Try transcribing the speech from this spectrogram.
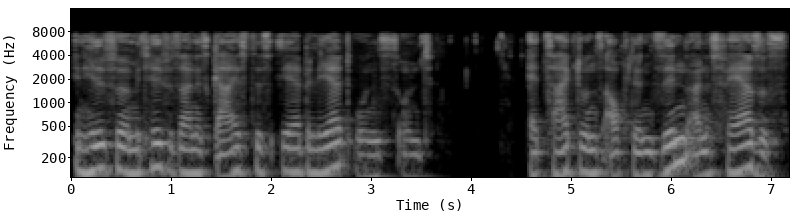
in Hilfe, mit Hilfe seines Geistes, er belehrt uns und er zeigt uns auch den Sinn eines Verses.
